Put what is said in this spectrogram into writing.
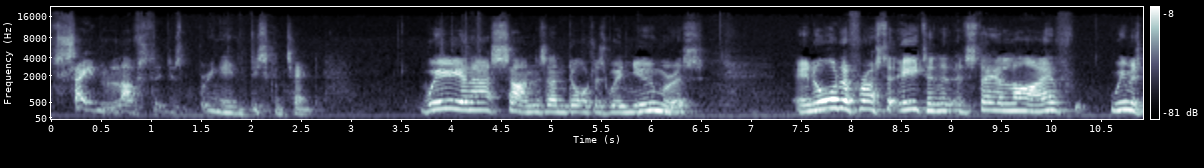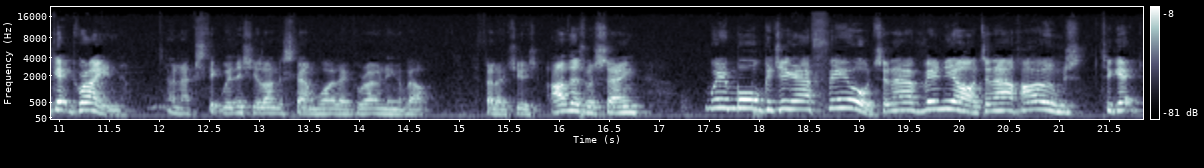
Satan loves to just bring in discontent. We and our sons and daughters, we're numerous. In order for us to eat and, and stay alive, we must get grain and I stick with this, you'll understand why they're groaning about fellow Jews. Others were saying, We're mortgaging our fields and our vineyards and our homes to get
